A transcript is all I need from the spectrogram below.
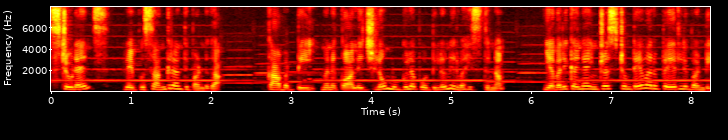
స్టూడెంట్స్ రేపు సంక్రాంతి పండుగ. కాబట్టి మన కాలేజ్లో ముగ్గుల పోటీలు నిర్వహిస్తున్నాం. ఎవరికైనా ఇంట్రెస్ట్ ఉంటే వారు పేర్లివ్వండి.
